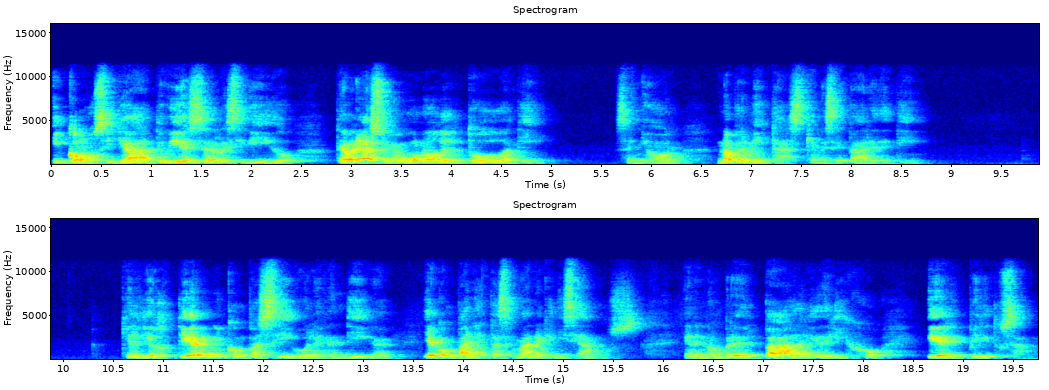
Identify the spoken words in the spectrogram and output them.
Y como si ya te hubiese recibido, te abrazo y me uno del todo a ti. Señor, no permitas que me separe de ti. Que el Dios tierno y compasivo les bendiga y acompañe esta semana que iniciamos. En el nombre del Padre, y del Hijo, y del Espíritu Santo.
